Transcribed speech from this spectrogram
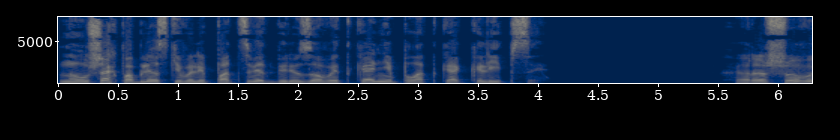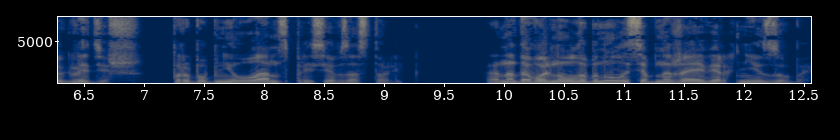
На ушах поблескивали под цвет бирюзовой ткани платка клипсы. «Хорошо выглядишь», — пробубнил Ланс, присев за столик. Она довольно улыбнулась, обнажая верхние зубы.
